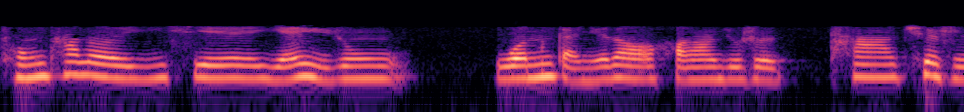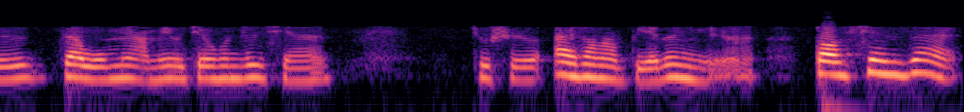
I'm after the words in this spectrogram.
从他的一些言语中，我能感觉到，好像就是他确实在我们俩没有结婚之前，就是爱上了别的女人。到现在，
